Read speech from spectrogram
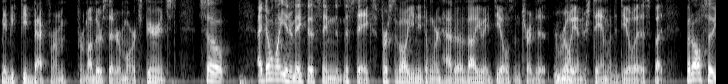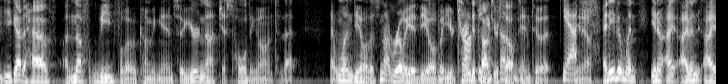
maybe feedback from from others that are more experienced. So i don't want you to make those same mistakes. First of all you need to learn how to evaluate deals and try to mm-hmm. really understand what a deal is. But but also you got to have enough lead flow coming in so you're not just holding on to that that one deal that's not really a deal but you're trying to talk yourself yourself into it Yeah. you know and even when you know I, I I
